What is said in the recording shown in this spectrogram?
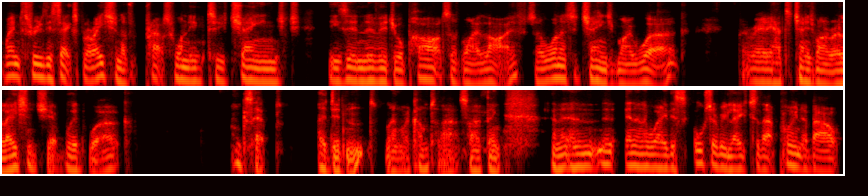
went through this exploration of perhaps wanting to change these individual parts of my life. So I wanted to change my work, but really had to change my relationship with work, except I didn't. And we'll come to that. So I think, and, and, and in a way, this also relates to that point about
